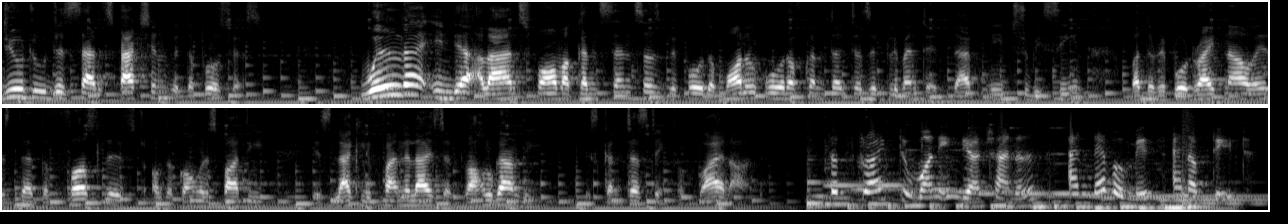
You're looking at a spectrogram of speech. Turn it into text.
due to dissatisfaction with the process. Will the India Alliance form a consensus before the Model Code of Conduct is implemented? That needs to be seen, but the report right now is that the first list of the Congress party is likely finalized and Rahul Gandhi is contesting from Wayanad. Subscribe to Oneindia channel and never miss an update.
